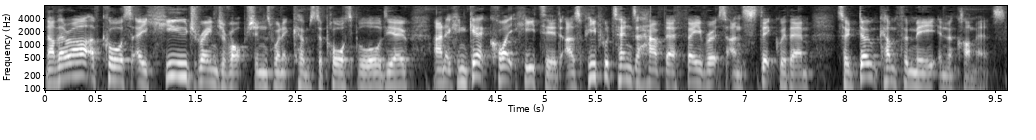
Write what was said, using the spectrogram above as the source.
Now, there are, of course, a huge range of options when it comes to portable audio, and it can get quite heated as people tend to have their favorites and stick with them, so don't come for me in the comments.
